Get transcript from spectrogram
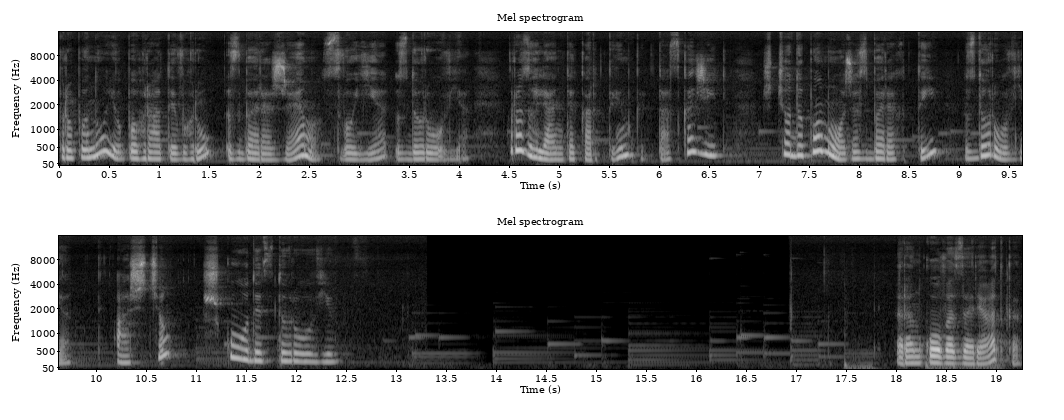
Пропоную пограти в гру Збережемо своє здоров'я. Розгляньте картинки та скажіть, що допоможе зберегти здоров'я, а що шкодить здоров'ю. Ранкова зарядка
